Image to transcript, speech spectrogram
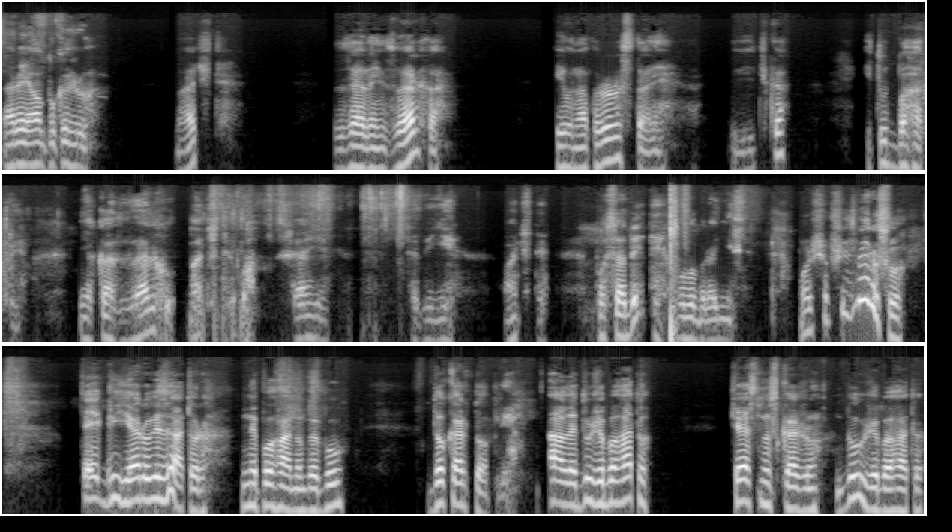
Зараз я вам покажу. Бачите? Зелень зверху, і вона проростає. Вічка. І тут багато є. Яка зверху, бачите, о, ще є. Це її. Бачите? Посадити було б раніше. Може, щоб щось виросло. Та як яровізатор непогано би був до картоплі. Але дуже багато Чесно скажу, дуже багато.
